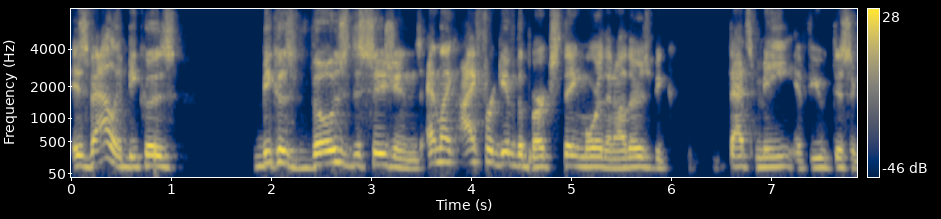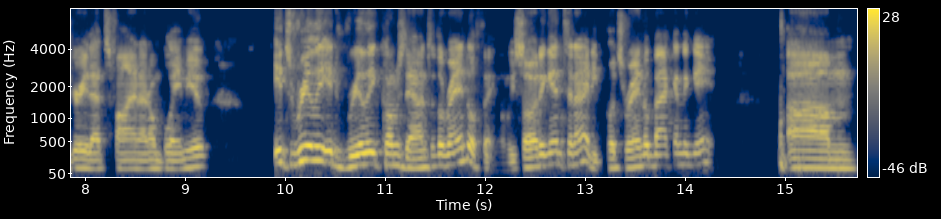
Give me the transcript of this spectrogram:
is valid because because those decisions and like I forgive the Burks thing more than others because that's me. If you disagree, that's fine. I don't blame you. It's really it really comes down to the Randle thing. And we saw it again tonight. He puts Randle back in the game. Um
